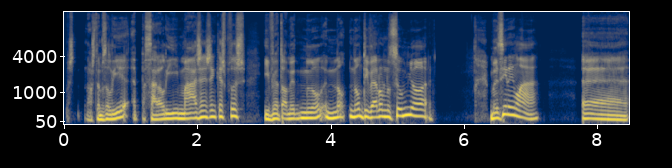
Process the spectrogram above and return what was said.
Mas nós estamos ali a passar ali imagens em que as pessoas eventualmente não, não, não tiveram no seu melhor. Mas irem lá ah,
